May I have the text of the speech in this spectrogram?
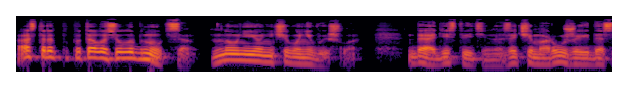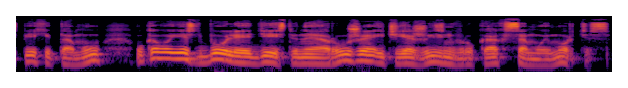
Астрид попыталась улыбнуться, но у нее ничего не вышло. Да, действительно, зачем оружие и доспехи тому, у кого есть более действенное оружие и чья жизнь в руках самой Мортис?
